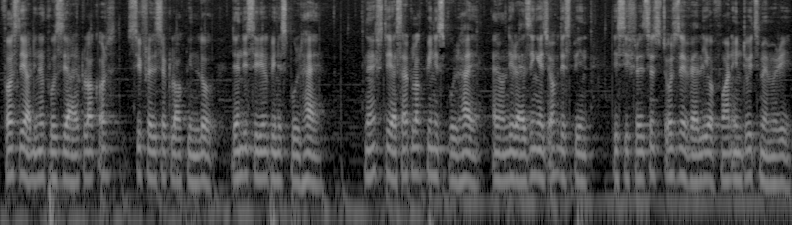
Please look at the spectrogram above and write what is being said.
first the Arduino puts the R clock or shift register clock pin low, then the serial pin is pulled high. Next, the SR clock pin is pulled high, and on the rising edge of this pin, the shift register stores a value of 1 into its memory.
